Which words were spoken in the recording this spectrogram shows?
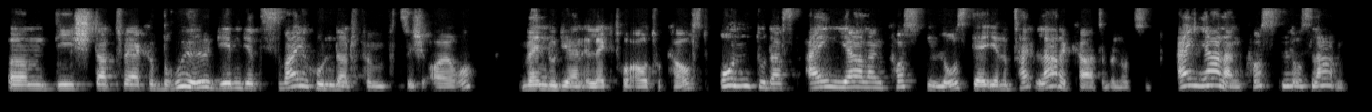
Ähm, die Stadtwerke Brühl geben dir 250 Euro, wenn du dir ein Elektroauto kaufst und du darfst ein Jahr lang kostenlos der ihre Ladekarte benutzen. Ein Jahr lang kostenlos laden.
